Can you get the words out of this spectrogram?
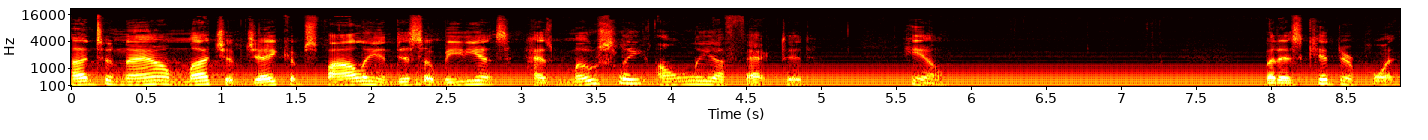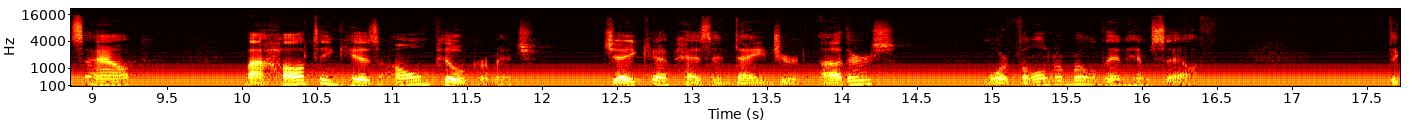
Until now, much of Jacob's folly and disobedience has mostly only affected him. But as Kidner points out, by halting his own pilgrimage, Jacob has endangered others more vulnerable than himself. The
